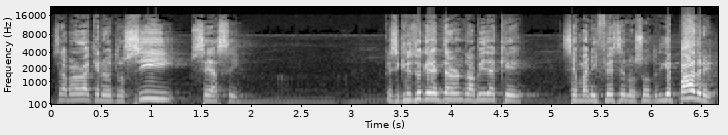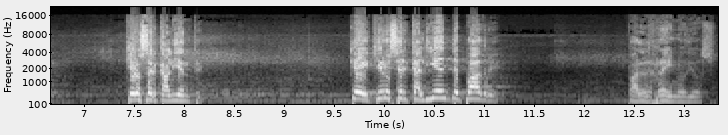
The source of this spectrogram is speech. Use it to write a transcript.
Esa es la palabra que nuestro sí sea así. Que si Cristo quiere entrar en nuestra vida, que se manifieste en nosotros. Diga, Padre, quiero ser caliente. ¿Qué? Quiero ser caliente, Padre, para el reino, Dios.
